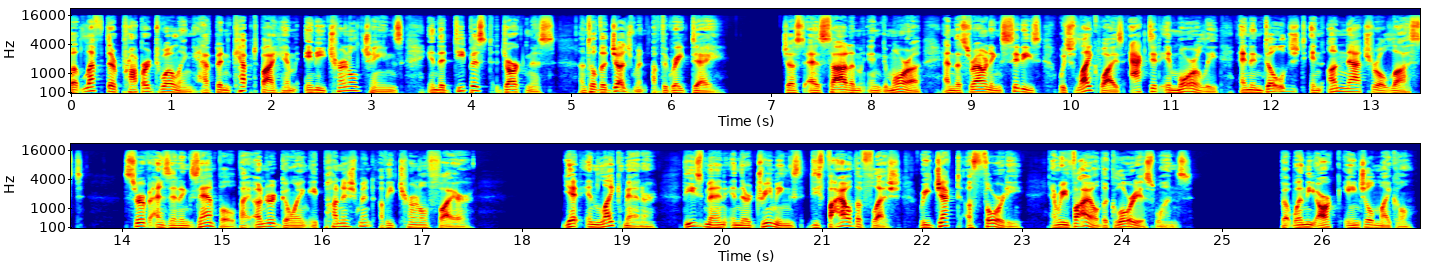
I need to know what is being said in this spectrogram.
but left their proper dwelling, have been kept by him in eternal chains in the deepest darkness until the judgment of the great day. Just as Sodom and Gomorrah and the surrounding cities, which likewise acted immorally and indulged in unnatural lust, serve as an example by undergoing a punishment of eternal fire. Yet, in like manner, these men in their dreamings defile the flesh, reject authority, and revile the glorious ones. But when the archangel Michael,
